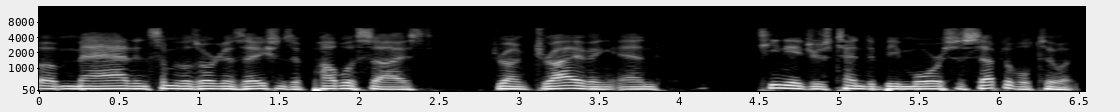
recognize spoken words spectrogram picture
uh, MADD, and some of those organizations have publicized drunk driving, and teenagers tend to be more susceptible to it.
